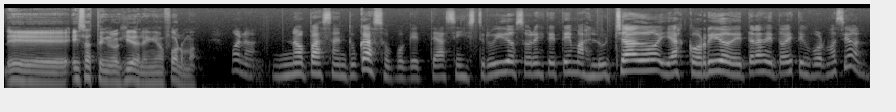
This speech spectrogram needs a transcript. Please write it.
eh, esas tecnologías de la misma forma. Bueno, no pasa en tu caso, porque te has instruido sobre este tema, has luchado y has corrido detrás de toda esta información.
